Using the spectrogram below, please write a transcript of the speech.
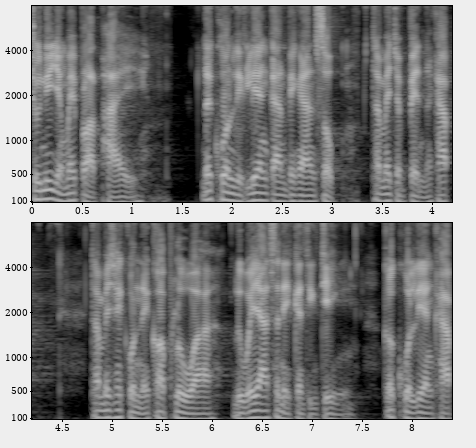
่วงนี้ยังไม่ปลอดภัย และควรหลีกเลี่ยงการไปงานศพ ถ้าไม่จำเป็นนะครับ ถ้าไม่ใช่คนในครอบครัว หรือว่าญาติสนิทกันจริง ๆ ก็ควรเลี่ยงครับ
